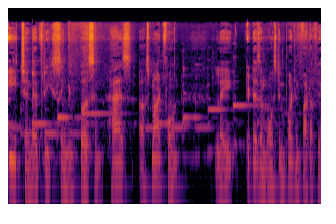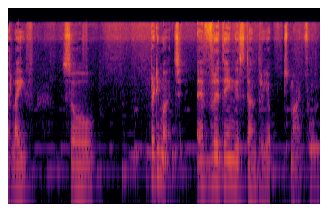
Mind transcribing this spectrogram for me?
each and every single person has a smartphone, like it is the most important part of your life. So, pretty much everything is done through your smartphone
